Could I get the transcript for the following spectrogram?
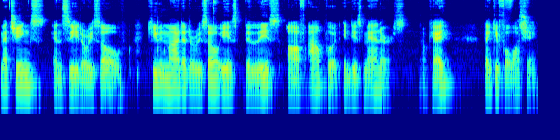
matchings, and see the result. Keep in mind that the result is the list of output in these manners. Okay. Thank you for watching.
